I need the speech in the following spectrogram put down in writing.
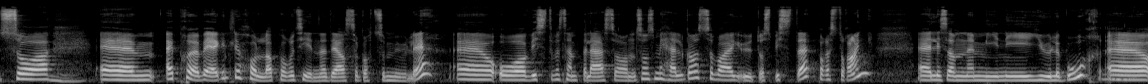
så mm. Um, jeg prøver egentlig å holde på rutinene der så godt som mulig. Eh, og hvis det f.eks. er sånn Sånn som i helga, så var jeg ute og spiste på restaurant. Eh, litt sånn mini-julebord. Uh,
